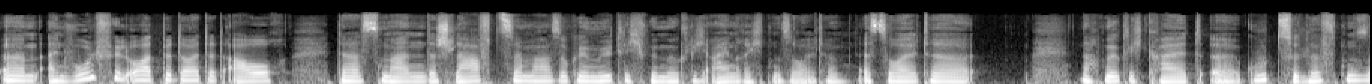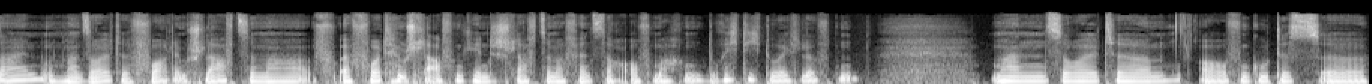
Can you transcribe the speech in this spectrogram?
Ähm, ein Wohlfühlort bedeutet auch, dass man das Schlafzimmer so gemütlich wie möglich einrichten sollte. Es sollte nach Möglichkeit äh, gut zu lüften sein und man sollte vor dem Schlafzimmer, äh, vor dem Schlafengehen das Schlafzimmerfenster aufmachen, richtig durchlüften. Man sollte auf ein gutes äh,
